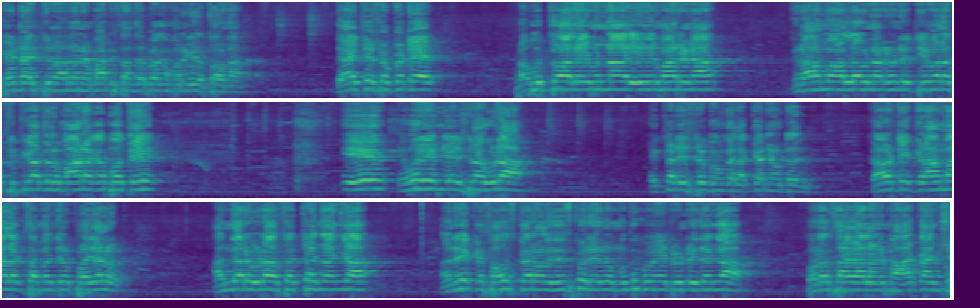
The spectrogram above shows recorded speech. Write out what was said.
కేటాయించాలనే మాట సందర్భంగా మనం చేస్తా ఉన్నా. దయచేసి ఒక్కటే ప్రభుత్వాలు ఏమున్నా ఏది మారినా గ్రామాల్లో ఉన్నటువంటి జీవన స్థితిగతులు మారకపోతే ఏ ఎవరేం చేసినా కూడా ఎక్కడ ఇచ్చిన కొంగలు అక్కడనే ఉంటుంది. కాబట్టి గ్రామాలకు సంబంధించిన ప్రజలు అందరూ కూడా స్వచ్ఛందంగా అనేక సంస్కరణలు తీసుకుని ముందుకు పోయేటువంటి విధంగా కొనసాగాలని మా ఆకాంక్ష.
